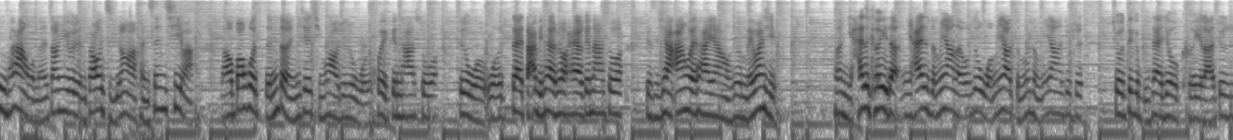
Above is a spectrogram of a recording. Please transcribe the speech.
误判我们，张军有点着急了，很生气嘛。然后包括等等一些情况，就是我会跟他说，就是我我在打比赛的时候还要跟他说，就是像安慰他一样，我说没关系，说你还是可以的，你还是怎么样的，我说我们要怎么怎么样，就是就这个比赛就可以了，就是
